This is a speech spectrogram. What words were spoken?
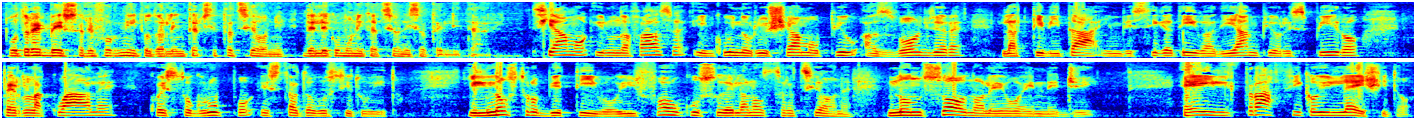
potrebbe essere fornito dalle intercettazioni delle comunicazioni satellitari. Siamo in una fase in cui non riusciamo più a svolgere l'attività investigativa di ampio respiro per la quale questo gruppo è stato costituito. Il nostro obiettivo, il focus della nostra azione non sono le ONG, è il traffico illecito,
